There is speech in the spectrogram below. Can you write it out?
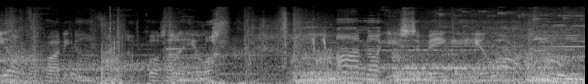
healer in my party. Oh, of course, I'm a healer. I'm not used to being a healer.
